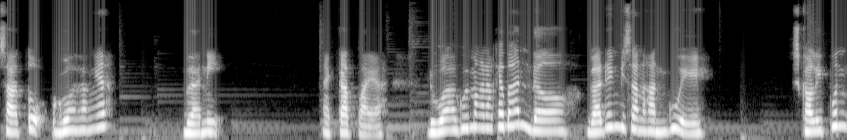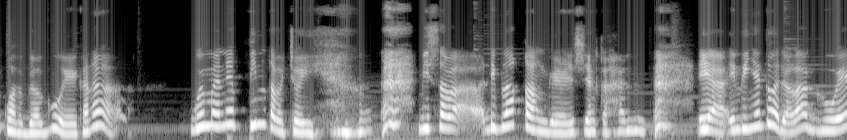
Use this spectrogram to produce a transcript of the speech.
satu, gue orangnya berani, nekat lah ya. Dua, gue emang anaknya bandel, gak ada yang bisa nahan gue. Sekalipun keluarga gue, karena gue mainnya pintar cuy. Bisa di belakang guys ya kan? Iya intinya tuh adalah gue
